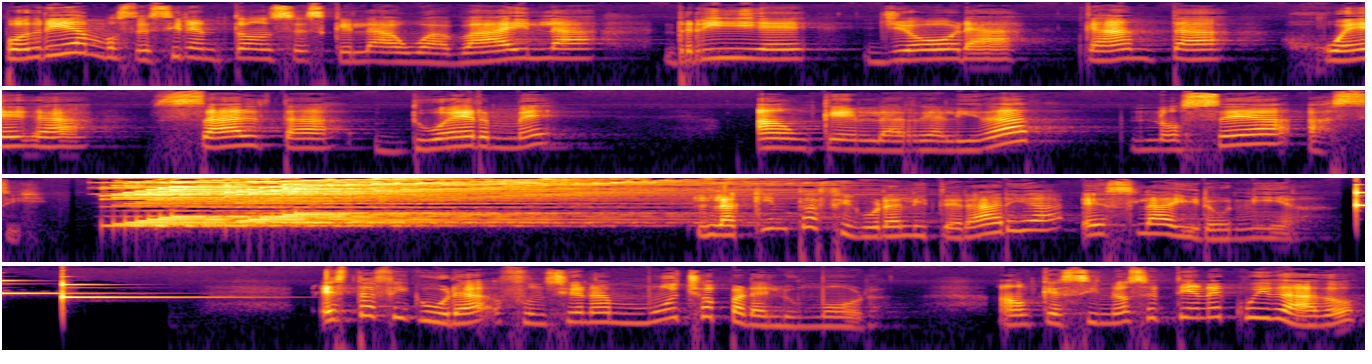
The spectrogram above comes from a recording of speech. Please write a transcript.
Podríamos decir entonces que el agua baila, ríe, llora, canta, juega, salta, duerme, aunque en la realidad no sea así. La quinta figura literaria es la ironía. Esta figura funciona mucho para el humor, aunque si no se tiene cuidado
